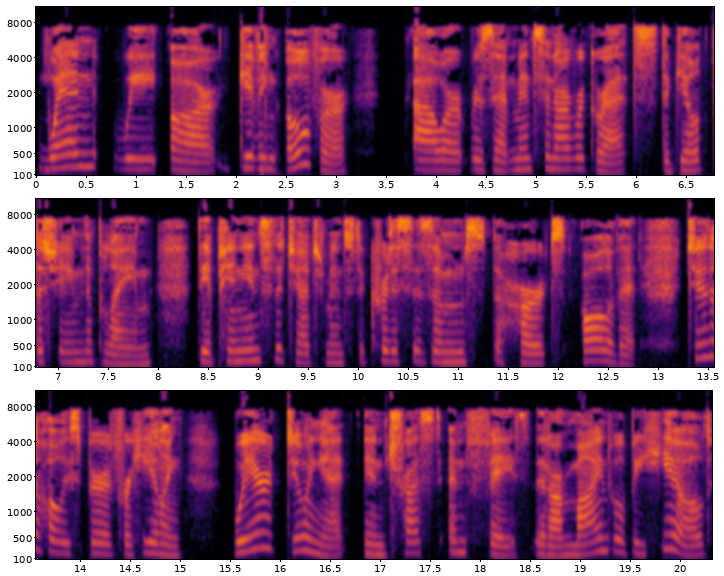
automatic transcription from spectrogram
when we are giving over our resentments and our regrets, the guilt, the shame, the blame, the opinions, the judgments, the criticisms, the hurts, all of it to the Holy Spirit for healing. We're doing it in trust and faith that our mind will be healed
